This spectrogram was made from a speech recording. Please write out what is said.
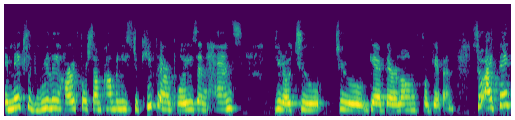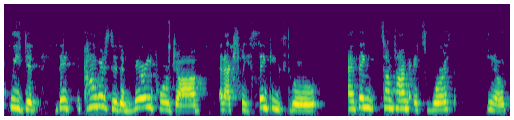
it makes it really hard for some companies to keep their employees and hence, you know, to to get their loan forgiven. So I think we did. They, Congress did a very poor job at actually thinking through. I think sometimes it's worth, you know,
